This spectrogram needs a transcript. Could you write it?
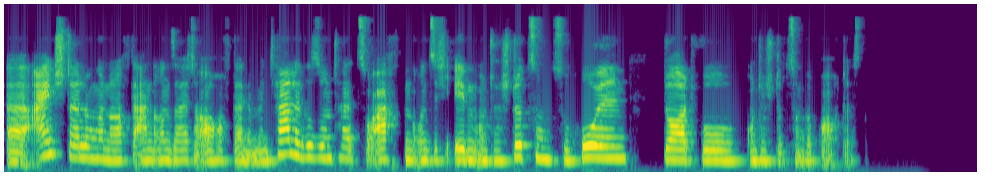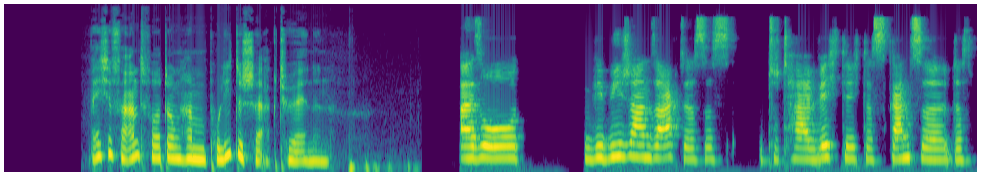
äh, Einstellungen und auf der anderen Seite auch auf deine mentale Gesundheit zu achten und sich eben Unterstützung zu holen, dort, wo Unterstützung gebraucht ist. Welche Verantwortung haben politische AkteurInnen? Also, wie Bijan sagte, es ist total wichtig, das Ganze, das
